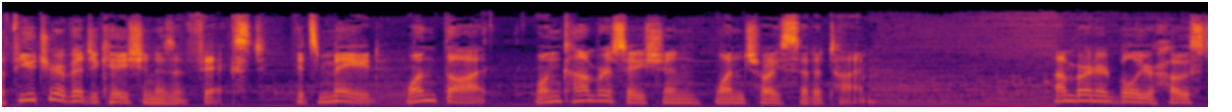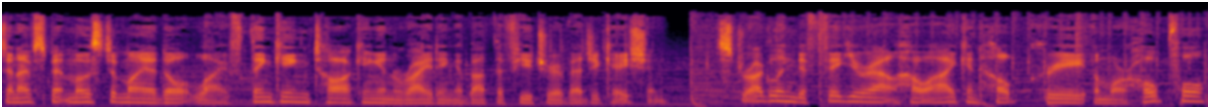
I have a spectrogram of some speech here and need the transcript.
The future of education isn't fixed, it's made one thought, one conversation, one choice at a time. I'm Bernard Bull, your host, and I've spent most of my adult life thinking, talking, and writing about the future of education, struggling to figure out how I can help create a more hopeful,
